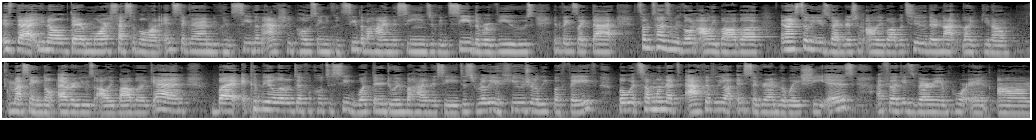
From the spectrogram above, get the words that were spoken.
is that, you know, they're more accessible on Instagram. You can see them actually posting, you can see the behind the scenes, you can see the reviews and things like that. Sometimes when we go on Alibaba, and I still use vendors from Alibaba too, they're not like, you know, I'm not saying don't ever use Alibaba again, but it could be a little difficult to see what they're doing behind the scenes. It's really a huge leap of faith. But with someone that's actively on Instagram the way she is, I feel like it's very important um,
